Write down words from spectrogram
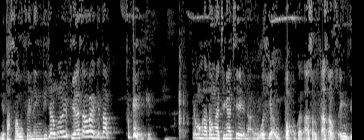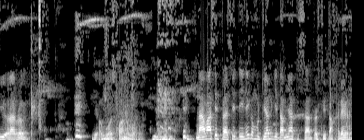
ya tasawuf ning di kalau biasa wae kita fikih. Kalau wong ora tau ngaji-ngaji, nah wis ya utop kok tasawuf. Tasawuf sing di ora. Ya Allah ta'ala. Nah wasit basit ini kemudian kitabnya besar terus ditakrir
